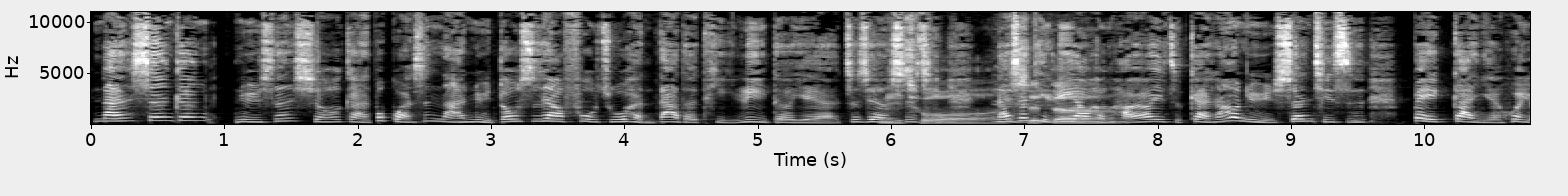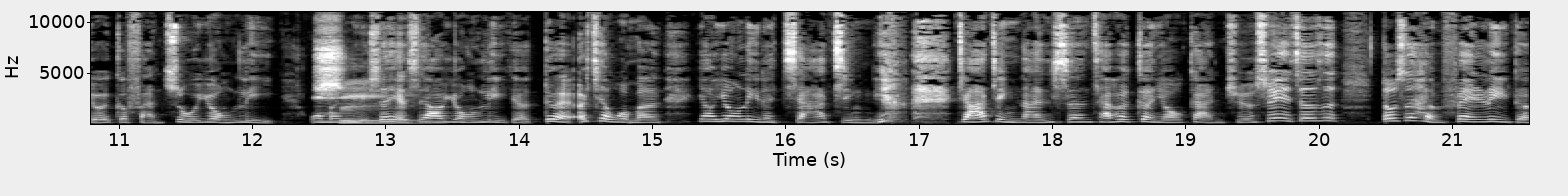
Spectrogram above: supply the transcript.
男生跟女生手感，不管是男女，都是要付出很大的体力的耶。这件事情，男生体力要很好，要一直干，然后女生其实被干也会有一个反作用力，我们女生也是要用力的，对，而且我们要用力的夹紧，夹紧男生才会更有感觉，所以这是都是很费力的。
